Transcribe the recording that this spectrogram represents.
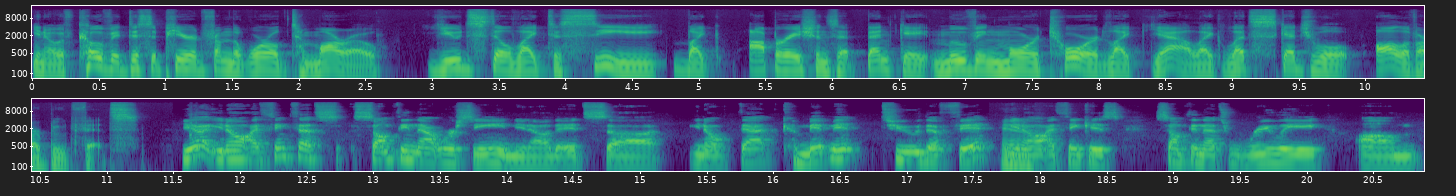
you know if covid disappeared from the world tomorrow you'd still like to see like operations at Bentgate moving more toward like, yeah, like let's schedule all of our boot fits. Yeah, you know, I think that's something that we're seeing. You know, it's uh, you know that commitment to the fit. Yeah. You know, I think is something that's really um,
